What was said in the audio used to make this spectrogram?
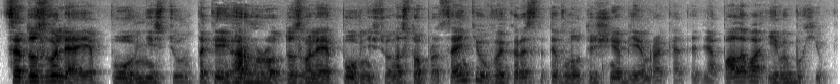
Це дозволяє повністю, такий гаргрот дозволяє повністю на 100% використати внутрішній об'єм ракети для палива і вибухівки.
